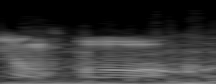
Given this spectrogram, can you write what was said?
mais um pouco.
